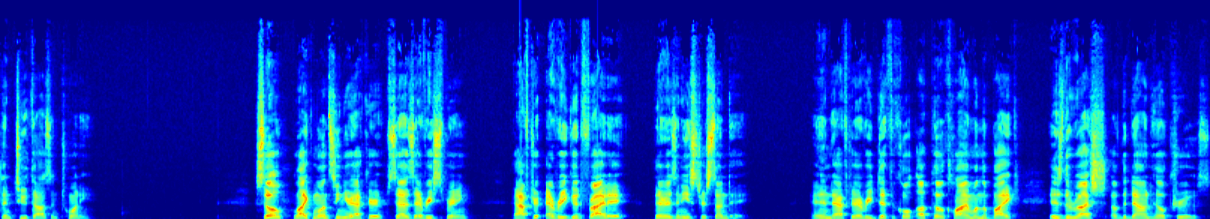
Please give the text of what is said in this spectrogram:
than 2020. So, like Monsignor Ecker says every spring, after every Good Friday, there is an Easter Sunday. And after every difficult uphill climb on the bike, is the rush of the downhill cruise.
